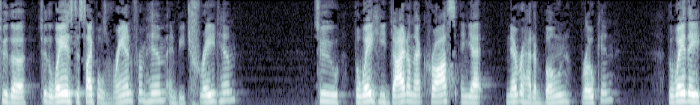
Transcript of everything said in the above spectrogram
to, the, to the way his disciples ran from him and betrayed him, to the way he died on that cross and yet never had a bone broken, the way they,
